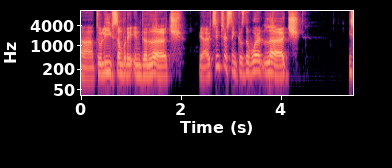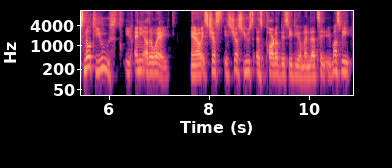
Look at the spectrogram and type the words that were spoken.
uh, to leave somebody in the lurch yeah, it's interesting because the word lurch is not used in any other way. You know, it's just it's just used as part of this idiom, and that's it. It must be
